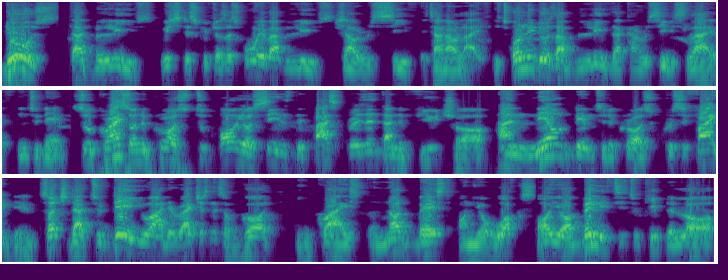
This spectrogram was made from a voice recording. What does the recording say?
those that believes, which the scripture says, whoever believes shall receive eternal life. It's only those that believe that can receive his life into them. So Christ on the cross took all your sins, the past, present, and the future, and nailed them to the cross, crucified them, such that today you are the righteousness of God in Christ, not based on your works or your ability to keep the law,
